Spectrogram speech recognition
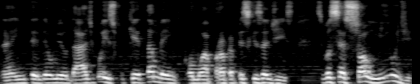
né? entender humildade com isso, porque também, como a própria pesquisa diz, se você é só humilde,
